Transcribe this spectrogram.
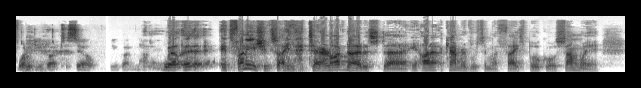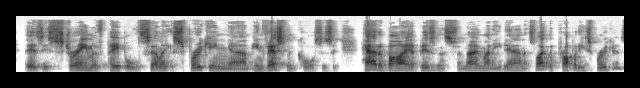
what have you got to sell? You've got nothing. Well, uh, it's funny you should say that, Darren. I've noticed. Uh, I, I, can't remember if it's in my Facebook or somewhere. There's this stream of people selling, spruiking um, investment courses, how to buy a business for no money down. It's like the property spruikers.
